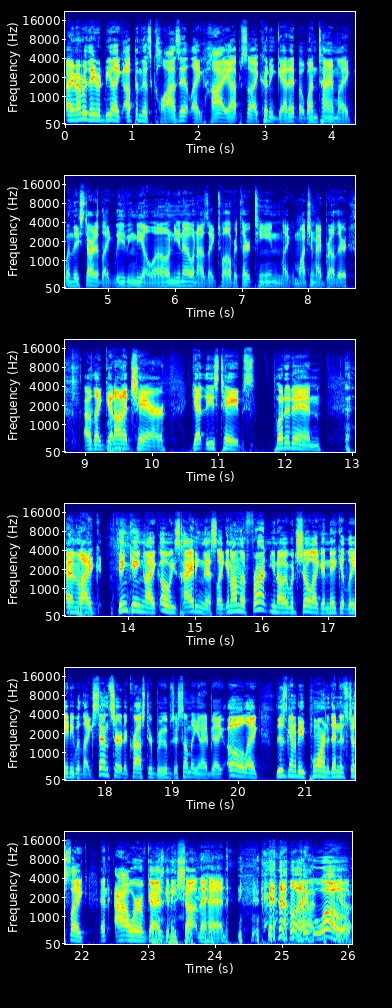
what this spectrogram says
I remember they would be like up in this closet, like high up, so I couldn't get it. But one time, like when they started like leaving me alone, you know, when I was like twelve or thirteen, and, like I'm watching my brother, I would like get on a mm-hmm. chair, get these tapes, put it in. And like thinking like, oh, he's hiding this. Like, and on the front, you know, it would show like a naked lady with like censored across her boobs or something, and I'd be like, oh, like this is gonna be porn. And then it's just like an hour of guys getting shot in the head. and I'm like, Not- whoa, yeah.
